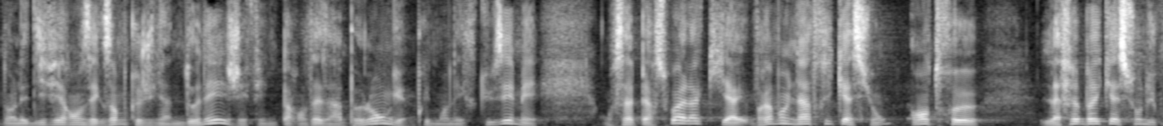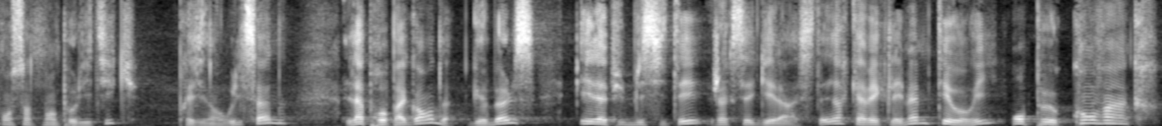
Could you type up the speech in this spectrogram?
dans les différents exemples que je viens de donner, j'ai fait une parenthèse un peu longue, prie de m'en excuser, mais on s'aperçoit là qu'il y a vraiment une intrication entre la fabrication du consentement politique, président Wilson, la propagande, Goebbels, et la publicité, Jacques Seguela. C'est-à-dire qu'avec les mêmes théories, on peut convaincre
